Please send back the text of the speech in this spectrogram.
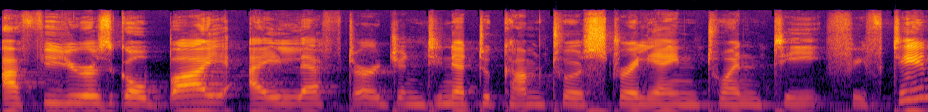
a few years go by, I left Argentina to come to Australia in 2015.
